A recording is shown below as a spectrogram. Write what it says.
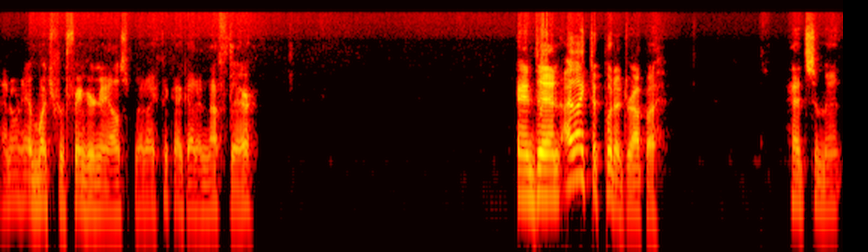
I don't have much for fingernails, but I think I got enough there. And then I like to put a drop of head cement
